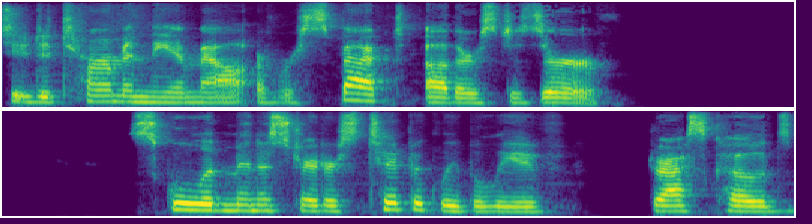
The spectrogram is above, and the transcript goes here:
to determine the amount of respect others deserve. School administrators typically believe dress codes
